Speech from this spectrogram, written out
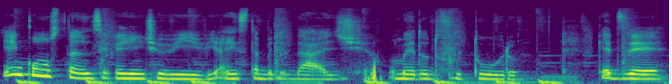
E a inconstância que a gente vive, a instabilidade, o medo do futuro? Quer dizer,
